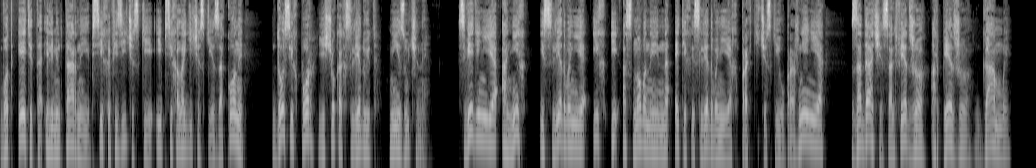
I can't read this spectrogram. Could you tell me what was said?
Вот эти-то элементарные психофизические и психологические законы до сих пор еще как следует не изучены. Сведения о них, исследования их и основанные на этих исследованиях практические упражнения, задачи сольфеджио, арпеджио, гаммы,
